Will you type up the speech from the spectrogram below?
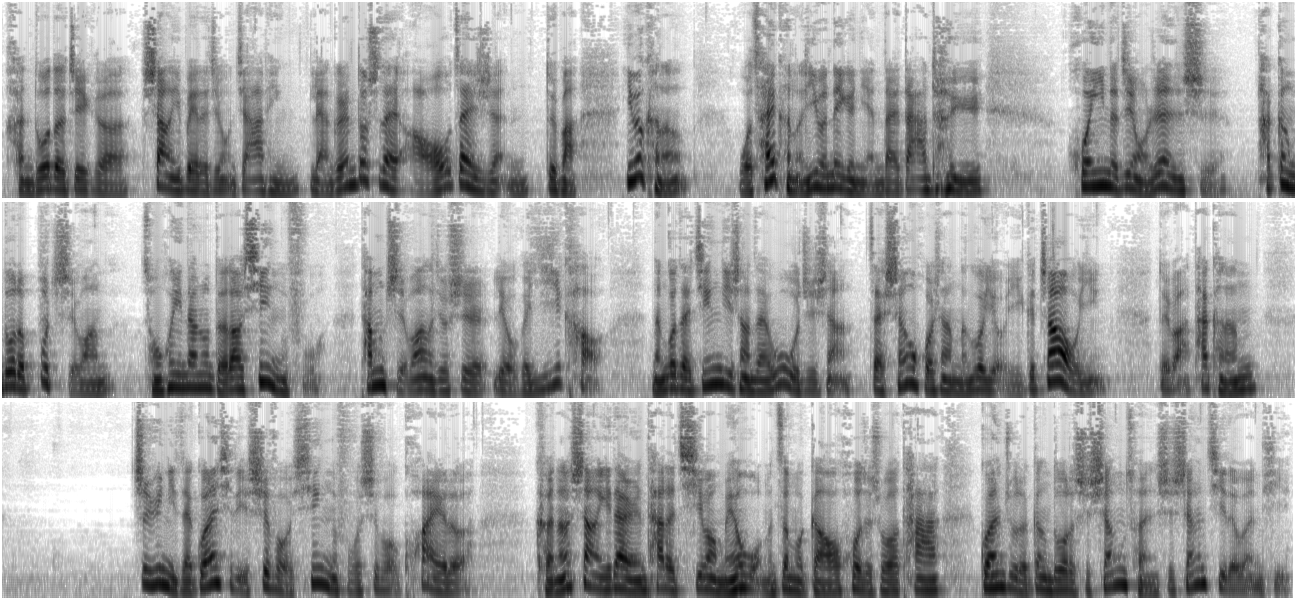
很多的这个上一辈的这种家庭，两个人都是在熬在忍，对吧？因为可能我猜，可能因为那个年代大家对于婚姻的这种认识。他更多的不指望从婚姻当中得到幸福，他们指望的就是有个依靠，能够在经济上、在物质上、在生活上能够有一个照应，对吧？他可能至于你在关系里是否幸福、是否快乐，可能上一代人他的期望没有我们这么高，或者说他关注的更多的是生存、是生计的问题，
